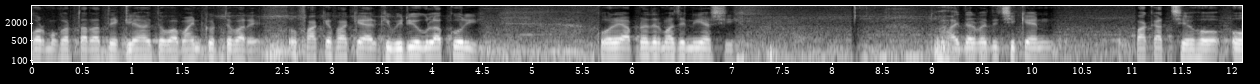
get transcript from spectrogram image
কর্মকর্তারা দেখলে হয়তোবা মাইন্ড করতে পারে। তো ফাঁকে ফাঁকে আর কি ভিডিওগুলো করি, করে আপনাদের মাঝে নিয়ে আসি। তো হায়দ্রাবাদি চিকেন পাকাচ্ছে হো, ও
